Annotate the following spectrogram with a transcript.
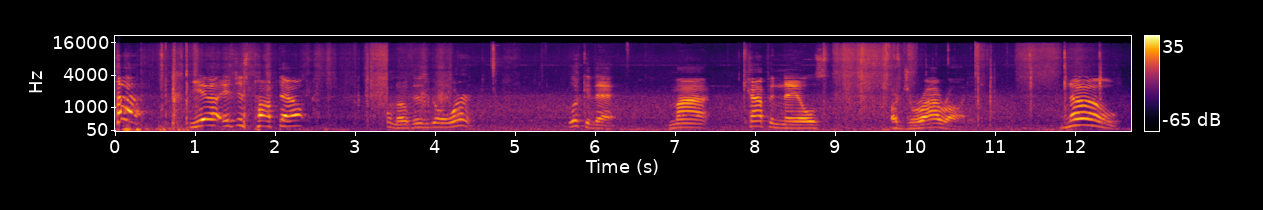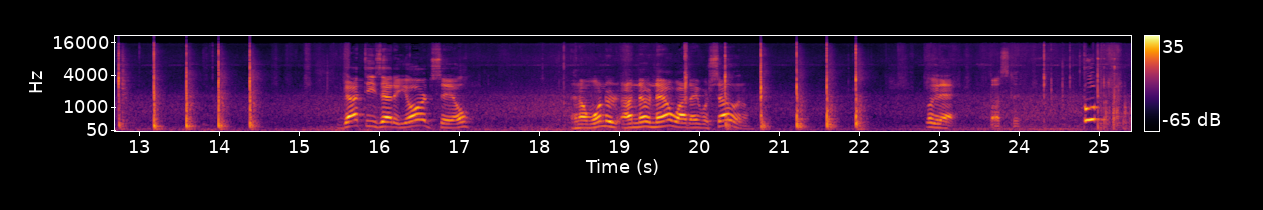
Ha! Yeah, it just popped out. I don't know if this is gonna work. Look at that. My cap and nails are dry rotted. No! Got these at a yard sale, and I wondered, I know now why they were selling them. Look at that. Busted. Boop.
